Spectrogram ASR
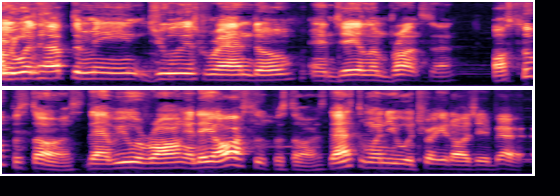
Are it we... would have to mean Julius Randle and Jalen Brunson are superstars. That we were wrong, and they are superstars. That's the one you would trade RJ Barrett.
